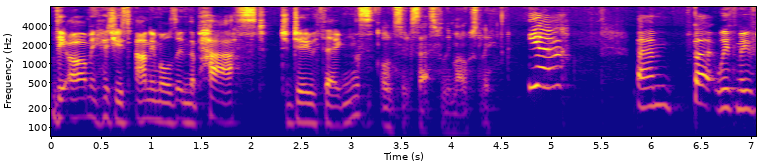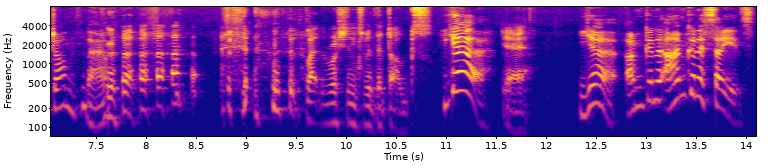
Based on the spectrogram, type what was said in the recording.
the army has used animals in the past to do things. Unsuccessfully, mostly. Yeah. Um, but we've moved on now. Like the Russians with the dogs. yeah. Yeah. Yeah. I'm gonna I'm gonna say it's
